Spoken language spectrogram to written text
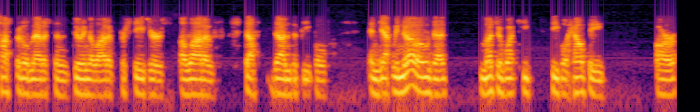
hospital medicine, doing a lot of procedures, a lot of stuff done to people. And yet we know that much of what keeps people healthy are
